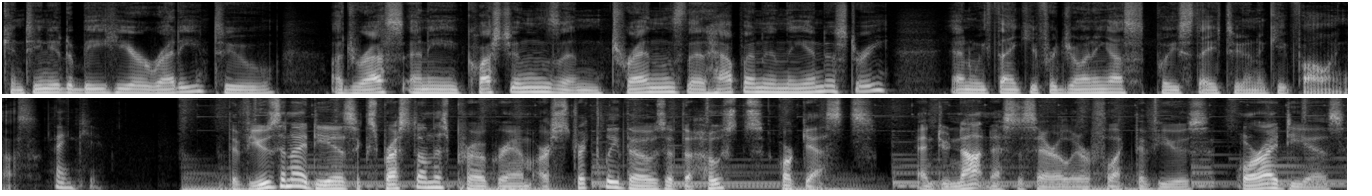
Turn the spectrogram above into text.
continue to be here ready to address any questions and trends that happen in the industry. And we thank you for joining us. Please stay tuned and keep following us. Thank you. The views and ideas expressed on this program are strictly those of the hosts or guests and do not necessarily reflect the views or ideas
